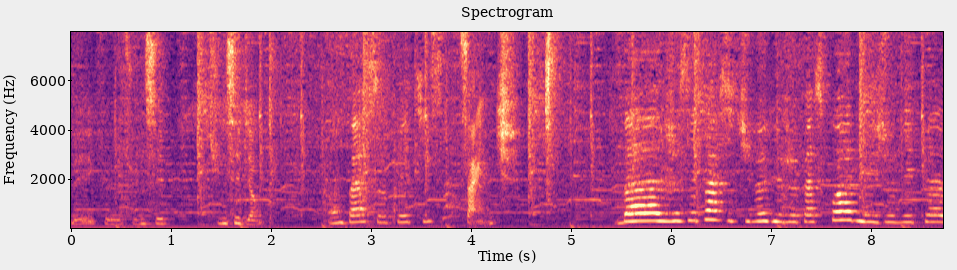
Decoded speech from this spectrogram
ben, que tu, ne sais, tu ne sais bien. On passe au petit 5. 5. Bah, je sais pas si tu veux que je fasse quoi, mais je vais pas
